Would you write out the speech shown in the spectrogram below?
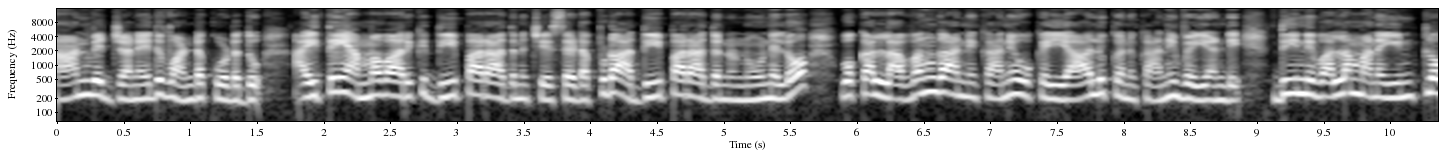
నాన్ వెజ్ అనేది వండకూడదు. అయితే అమ్మవారికి దీపారాధన చేసేటప్పుడు ఆ దీపారాధన నూనెలో ఒక లవంగాన్ని కానీ ఒక యాలుకను కానీ వేయండి. దీనివల్ల మన ఇంట్లో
